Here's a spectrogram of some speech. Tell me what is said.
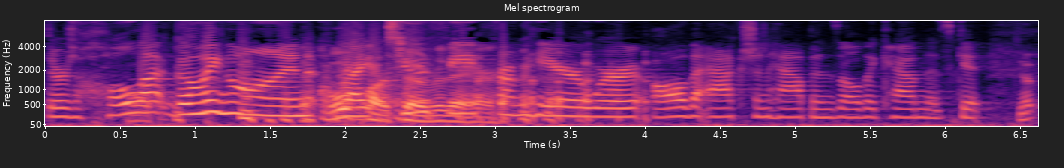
there's a whole lot going on cool right two feet there. from here, where all the action happens. All the cabinets get Yep.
